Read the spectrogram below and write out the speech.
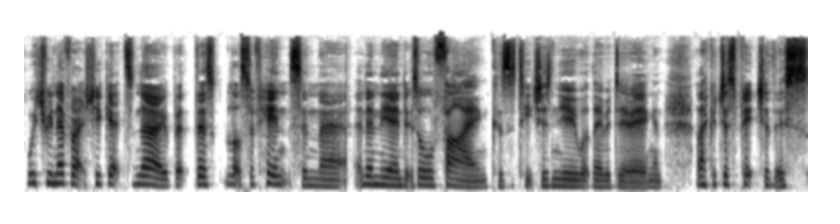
Which we never actually get to know, but there's lots of hints in there. And in the end, it's all fine because the teachers knew what they were doing. And, and I could just picture this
